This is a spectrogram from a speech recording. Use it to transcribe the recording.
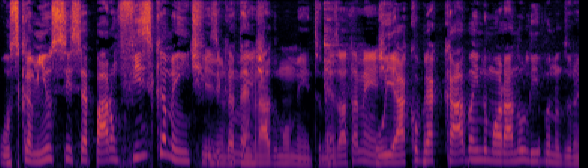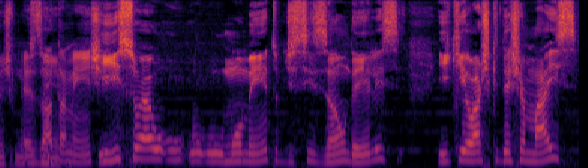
os caminhos se separam fisicamente, em um Fisicamente. determinado momento, né? Exatamente. O Jacob acaba indo morar no Líbano durante muito Exatamente. tempo. E isso é o, o- o momento de cisão deles e que eu acho que deixa mais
